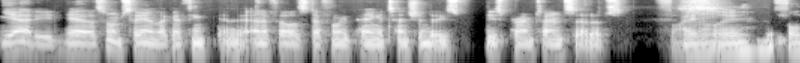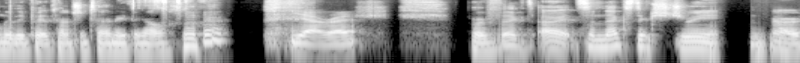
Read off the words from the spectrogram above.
Yeah, dude. Yeah, that's what I'm saying. Like I think the NFL is definitely paying attention to these these primetime setups. Finally, if only they pay attention to anything else. yeah, right. Perfect. All right. So next extreme, I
